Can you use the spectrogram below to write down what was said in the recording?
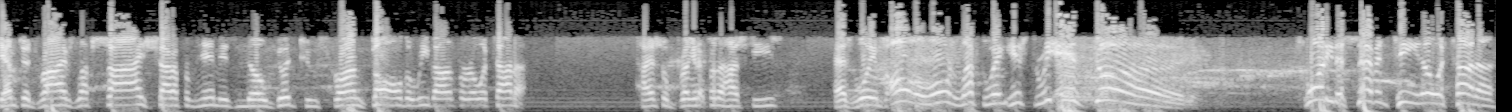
Gemta drives left side. Shot up from him is no good. Too strong. Dahl the rebound for Owatonna. Tyson will bring it up for the Huskies. Has Williams all alone left wing. His three is good. 20 to 17. Owatonna.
